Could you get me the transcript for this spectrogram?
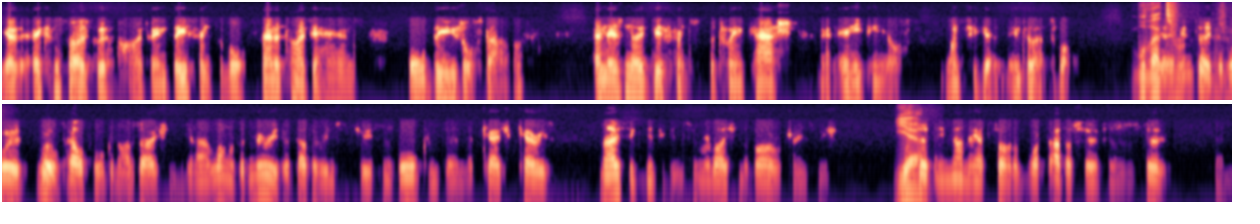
you know, exercise good hygiene, be sensible, sanitize your hands, all the usual stuff. And there's no difference between cash and anything else once you get into that spot. Well, that's yeah, right. indeed the World, World Health Organisation, you know, along with a myriad of other institutions, all confirm that cash carries no significance in relation to viral transmission. Yeah. Certainly none outside of what other surfaces do. And,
